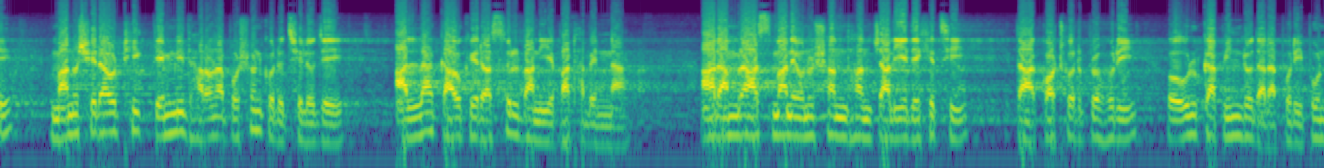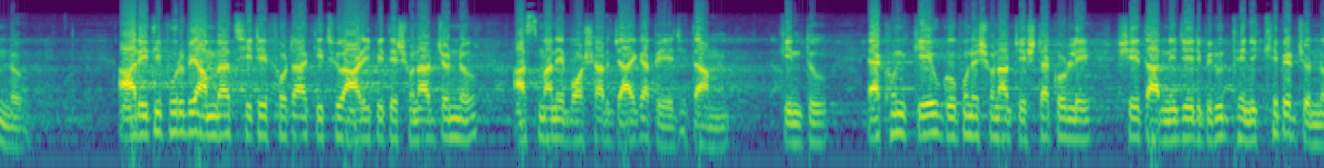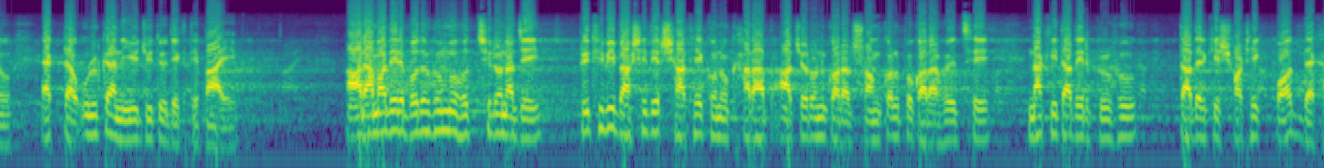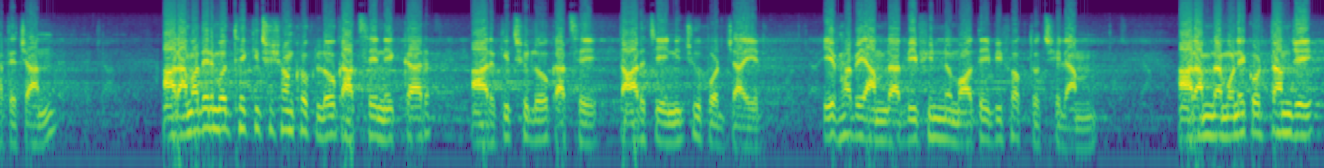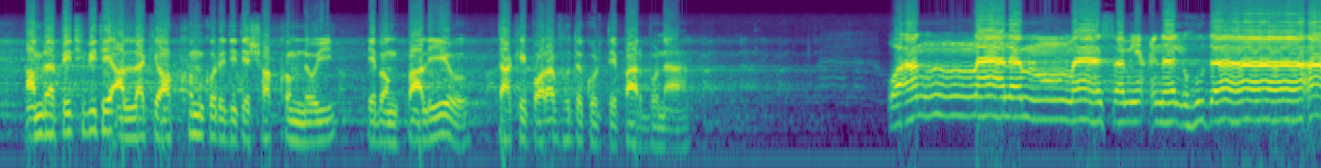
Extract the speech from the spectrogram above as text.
মানুষেরাও ঠিক তেমনি ধারণা পোষণ করেছিল যে আল্লাহ কাউকে রসুল বানিয়ে পাঠাবেন না। আর আমরা আসমানে অনুসন্ধান চালিয়ে দেখেছি, তা কঠোর প্রহরী ও উল্কাপিণ্ড দ্বারা পরিপূর্ণ। আর ইতিপূর্বে আমরা ছিটে ফোটা কিছু আড়ি পেতে শোনার জন্য আসমানে বসার জায়গা পেয়ে যেতাম। কিন্তু এখন কেউ গোপনে শোনার চেষ্টা করলে সে তার নিজের বিরুদ্ধে নিক্ষেপের জন্য একটা উল্কা নিয়োজিত দেখতে পায়। আর আমাদের বোধগম্য হচ্ছিল না যে পৃথিবীবাসীদের সাথে কোনো খারাপ আচরণ করার সংকল্প করা হয়েছে, নাকি তাদের প্রভু তাদেরকে সঠিক পথ দেখাতে চান। আর আমাদের মধ্যে কিছু সংখ্যক লোক আছে নেককার, আর কিছু লোক আছে তার চেয়ে নিচু পর্যায়ের। এভাবে আমরা বিভিন্ন মতে বিভক্ত ছিলাম। আর আমরা মনে করতাম যে আমরা পৃথিবীতে আল্লাহকে অক্ষম করে দিতে সক্ষম নই এবং পালিয়েও তাকে পরাভূত করতে পারব না وأنا لما سمعنا الهدى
